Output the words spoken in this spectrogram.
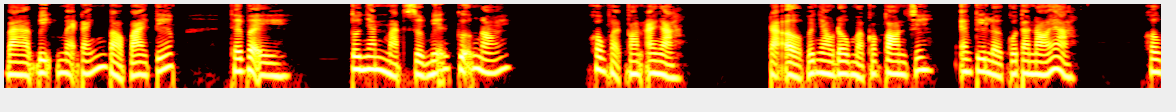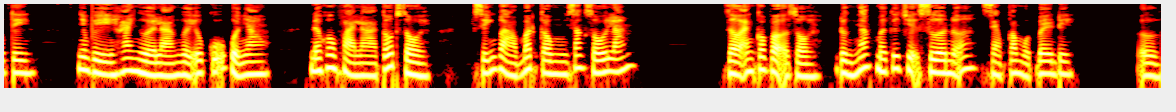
và bị mẹ đánh vào vai tiếp. Thế vậy tôi nhăn mặt rồi miễn cưỡng nói. Không phải con anh à? Đã ở với nhau đâu mà có con chứ, em tin lời cô ta nói à? Không tin, nhưng vì hai người là người yêu cũ của nhau, nếu không phải là tốt rồi, dính vào mất công rắc rối lắm. Giờ anh có vợ rồi, đừng nhắc mấy cái chuyện xưa nữa, dẹp qua một bên đi. Ừ.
